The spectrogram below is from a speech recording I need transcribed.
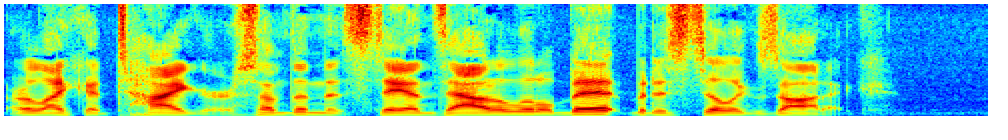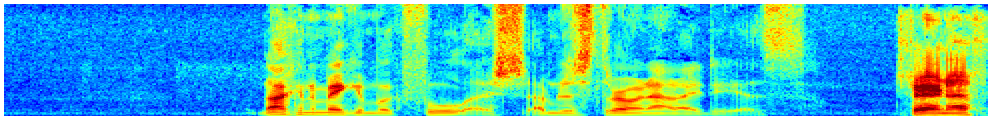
or like a tiger, something that stands out a little bit but is still exotic. Not going to make him look foolish. I'm just throwing out ideas. Fair enough.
